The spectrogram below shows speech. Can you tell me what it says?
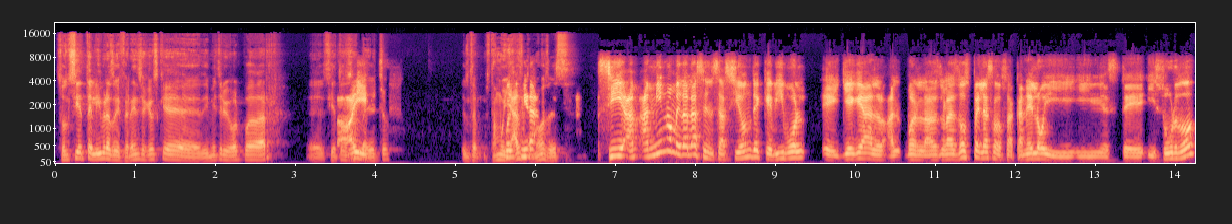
Son siete libras de diferencia. ¿Crees que Dimitri Vivol puede dar? Eh, siete Está, está, muy pues alto, ¿no? Es... Sí, a, mí no me da la sensación de que Bivol eh, llegue al, bueno, las, dos peleas, o sea, Canelo y, este y Zurdo,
